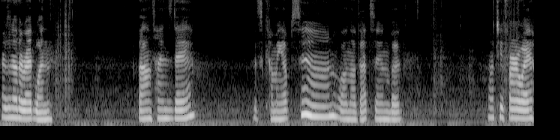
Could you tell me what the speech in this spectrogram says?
There's another red one. Valentine's Day is coming up soon. Well not that soon but not too far away.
